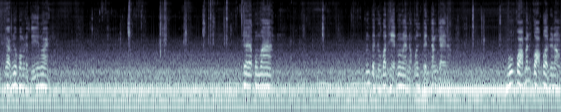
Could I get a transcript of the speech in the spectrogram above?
อยู่แบบอยู่ผมจะตีหน่อยเดี๋ยวผมว่า มันเป็นอุบัติเหตุว่าแม่นดอกมันเป็นตั้งใจนะหมูกรอบมันกรอบเปิดไปน้อง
